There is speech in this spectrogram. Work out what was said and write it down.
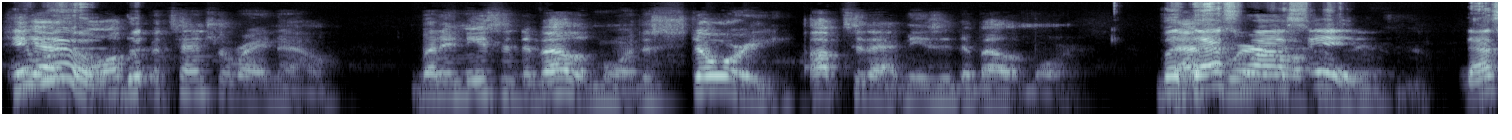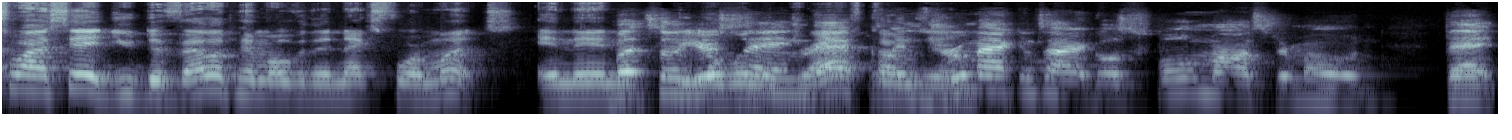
he It has will, all the potential right now, but it needs to develop more. The story up to that needs to develop more. But that's, where why I said that's why I said you develop him over the next four months, and then. But so you you're know, saying that when Drew in- McIntyre goes full monster mode, that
